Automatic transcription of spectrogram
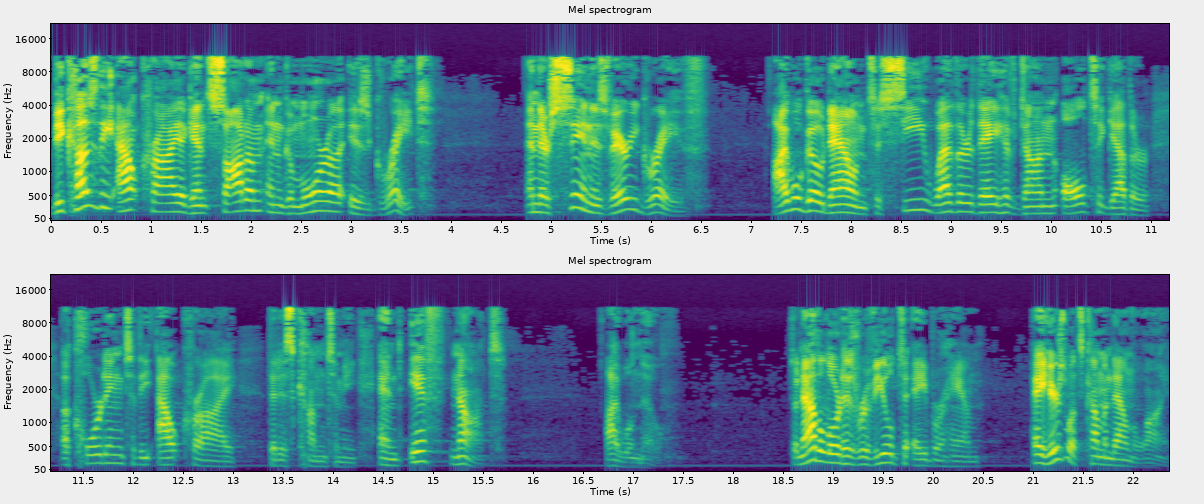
Because the outcry against Sodom and Gomorrah is great, and their sin is very grave, I will go down to see whether they have done altogether according to the outcry that has come to me. And if not, I will know. So now the Lord has revealed to Abraham Hey, here's what's coming down the line.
